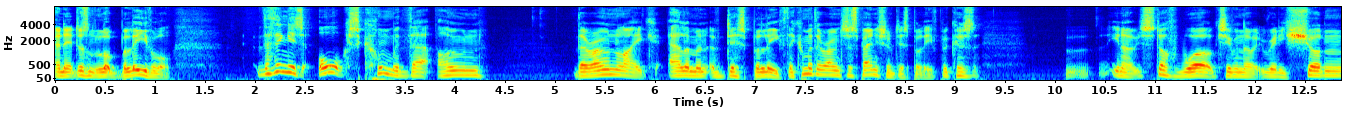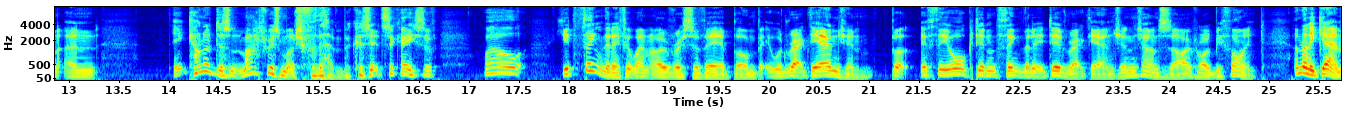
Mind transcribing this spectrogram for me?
And it doesn't look believable. The thing is, orks come with their own their own like element of disbelief. They come with their own suspension of disbelief because you know, stuff works even though it really shouldn't, and it kind of doesn't matter as much for them because it's a case of, well, You'd think that if it went over a severe bump, it would wreck the engine, but if the Ork didn't think that it did wreck the engine, the chances are it'd probably be fine. And then again,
